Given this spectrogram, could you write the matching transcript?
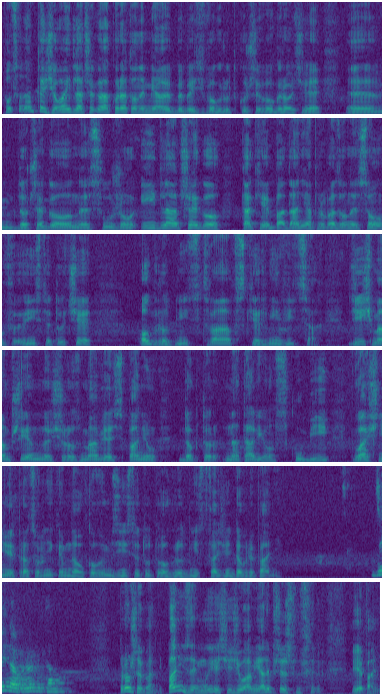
po co nam te zioła i dlaczego akurat one miałyby być w ogródku czy w ogrodzie? Y, Do czego one służą i dlaczego takie badania prowadzone są w Instytucie Ogrodnictwa w Skierniewicach? Dziś mam przyjemność rozmawiać z panią dr Natalią Skubi, właśnie pracownikiem naukowym z Instytutu Ogrodnictwa. Dzień dobry pani. Dzień dobry, witam. Proszę pani, pani zajmuje się ziołami, ale przecież wie pani,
